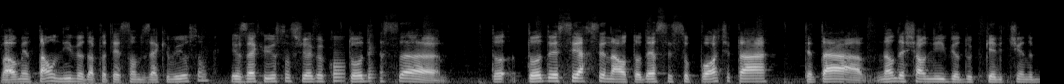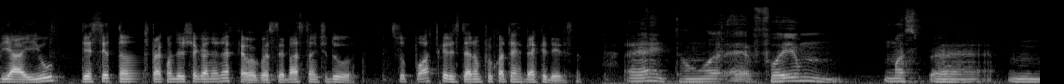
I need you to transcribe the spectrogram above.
vai aumentar o nível da proteção do Zach Wilson. E o Zach Wilson chega com toda essa. To, todo esse arsenal, todo esse suporte para tentar não deixar o nível do que ele tinha no BYU descer tanto para quando ele chegar na NFL. Eu gostei bastante do suporte que eles deram pro quarterback deles. Né? É, então é, foi um, é, um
